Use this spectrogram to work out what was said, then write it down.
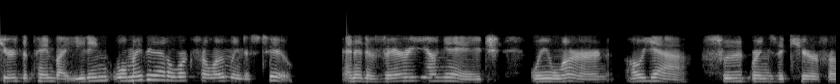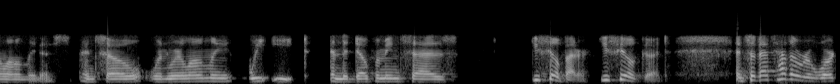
cured the pain by eating? Well, maybe that'll work for loneliness too. And at a very young age, we learn, oh, yeah, food brings the cure for loneliness. And so when we're lonely, we eat. And the dopamine says, you feel better, you feel good. And so that's how the reward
